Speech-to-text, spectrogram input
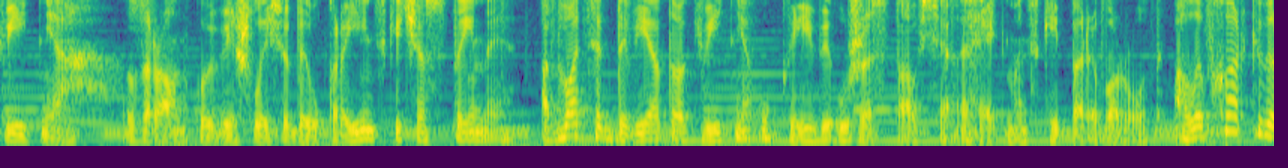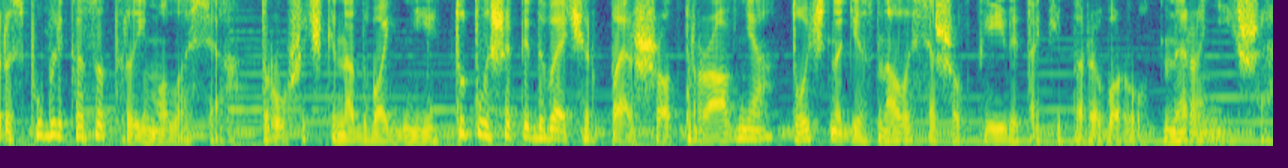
квітня зранку війшли сюди українські частини, а 29 квітня у Києві уже стався гетьманський переворот. Але в Харкові республіка затрималася трошечки на два дні. Тут лише під вечір 1 травня точно дізналися, що в Києві такий переворот, не раніше.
